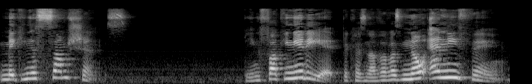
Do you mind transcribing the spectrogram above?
making assumptions being a fucking idiot because none of us know anything.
